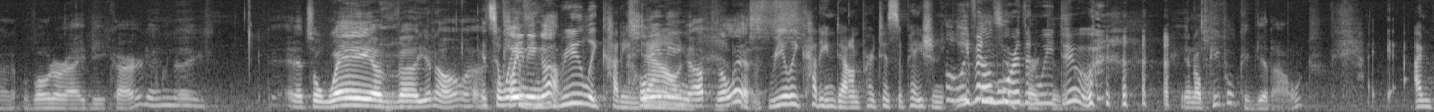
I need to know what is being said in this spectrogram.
a voter ID card and, uh, and it's a way of, uh, you know, uh, it's a way of up. really cutting Cleaning down, up the list. really cutting down participation, Oh, even more than we do. You know, people could get out. I'm,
